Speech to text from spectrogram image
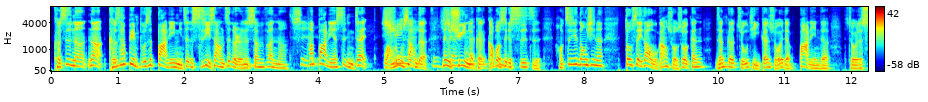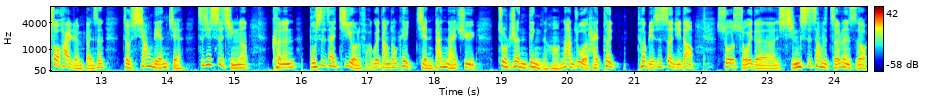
可是呢，那可是他并不是霸凌你这个实体上这个人的身份呢，是他霸凌的是你在网络上的那个虚拟的，可能搞不好是个狮子。好，这些东西呢，都涉及到我刚刚所说跟人格主体跟所谓的霸凌的所谓的受害人本身就相连接。这些事情呢，可能不是在既有的法规当中可以简单来去做认定的哈。那如果还特特别是涉及到说所谓的刑事上的责任的时候，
